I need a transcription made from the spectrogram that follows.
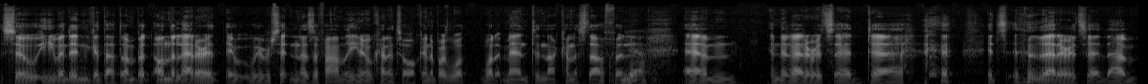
so he went in and get that done. But on the letter, it, it, we were sitting as a family, you know, kind of talking about what, what it meant and that kind of stuff. And um, in the letter, it said, uh, it's in the letter it said, um,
